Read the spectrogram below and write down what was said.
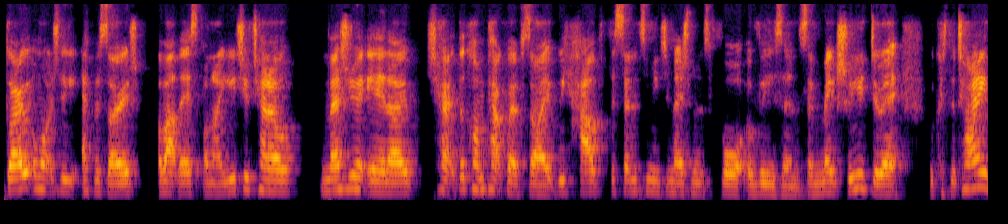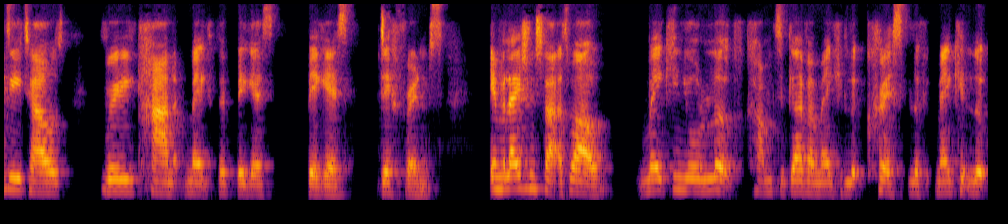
go and watch the episode about this on our YouTube channel measure your earlobe, check the KOMPAK website. We have the centimeter measurements for a reason. So make sure you do it because the tiny details really can make the biggest, biggest difference. In relation to that as well, making your look come together, make it look crisp, look, make it look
